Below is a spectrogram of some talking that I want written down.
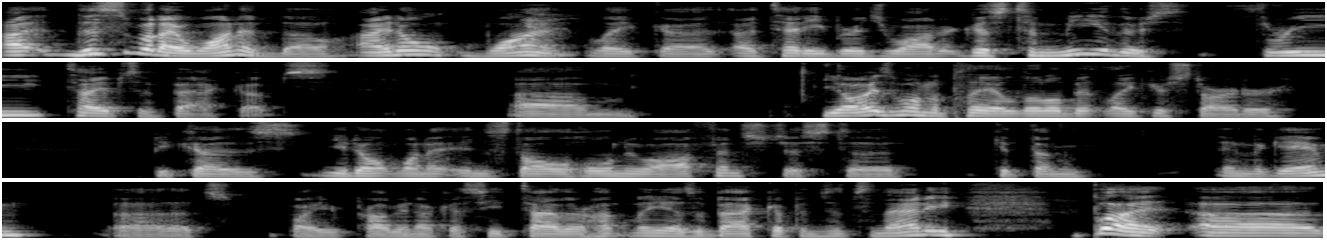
I, this is what I wanted though. I don't want like a, a Teddy Bridgewater because to me there's three types of backups. Um, you always want to play a little bit like your starter because you don't want to install a whole new offense just to get them in the game. Uh, that's why you're probably not going to see Tyler Huntley as a backup in Cincinnati. But uh,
